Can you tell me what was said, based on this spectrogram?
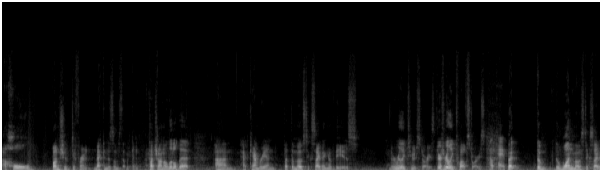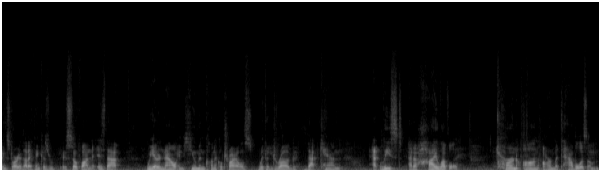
a whole bunch of different mechanisms that we can touch on a little bit um, at Cambrian. But the most exciting of these, there are really two stories. There's really 12 stories. Okay. But the, the one most exciting story that I think is, is so fun is that we are now in human clinical trials with a drug that can, at least at a high level, turn on our metabolism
